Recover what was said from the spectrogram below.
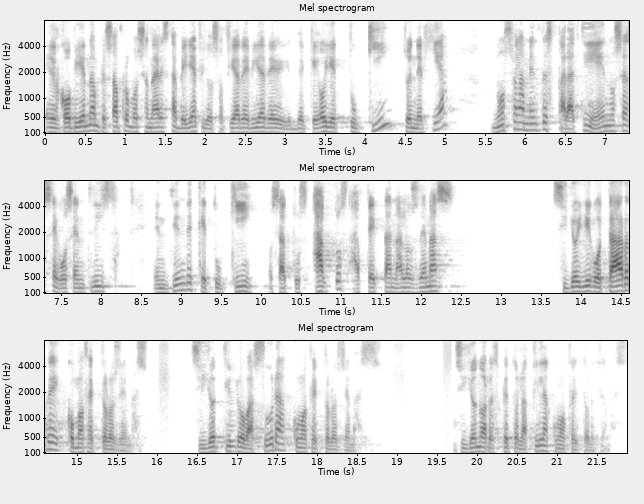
el gobierno empezó a promocionar esta bella filosofía de vida de, de que, oye, tu ki, tu energía, no solamente es para ti, ¿eh? no seas egocentrista. Entiende que tu ki, o sea, tus actos afectan a los demás. Si yo llego tarde, ¿cómo afecto a los demás? Si yo tiro basura, ¿cómo afecto a los demás? Si yo no respeto la fila, ¿cómo afecto a los demás?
